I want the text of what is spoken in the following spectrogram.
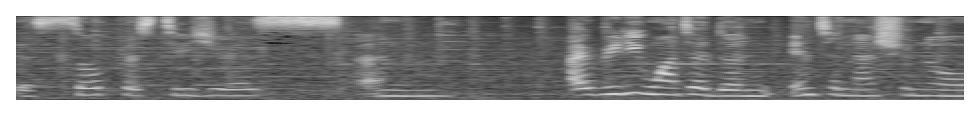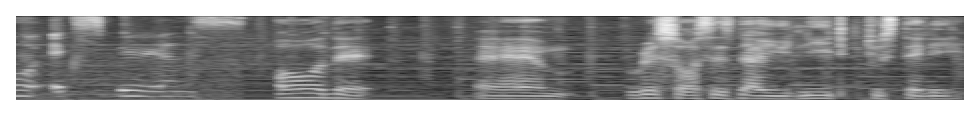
is so prestigious and I really wanted an international experience. All the um, resources that you need to study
